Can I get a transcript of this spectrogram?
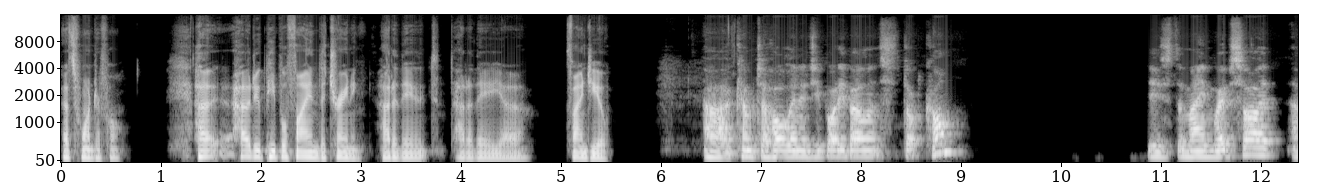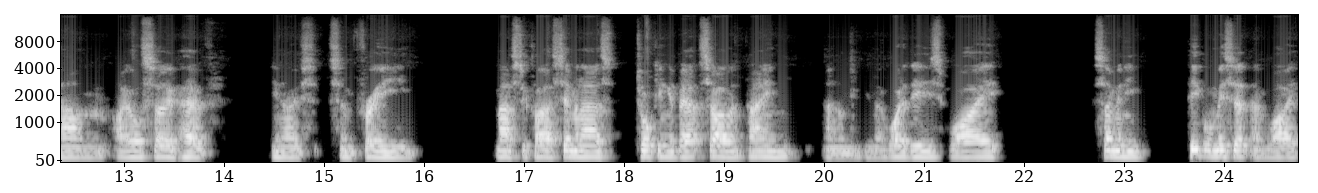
That's wonderful. How how do people find the training? How do they how do they uh, find you? Uh, come to wholeenergybodybalance.com is the main website. Um, I also have, you know, some free masterclass seminars talking about silent pain, um, you know, what it is, why so many people miss it and why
